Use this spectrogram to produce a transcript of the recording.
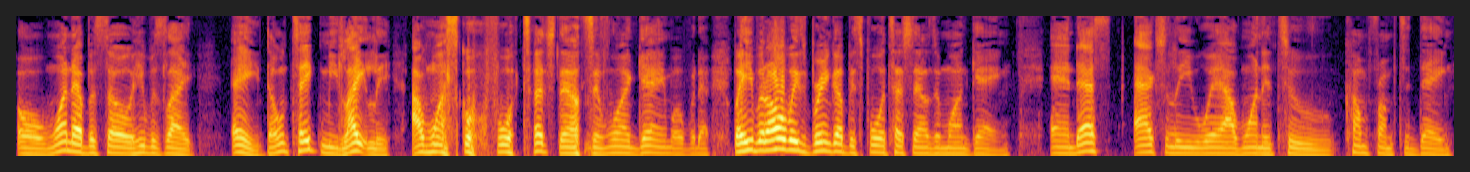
or one episode he was like hey, don't take me lightly. I once scored four touchdowns in one game over there. But he would always bring up his four touchdowns in one game. And that's actually where I wanted to come from today.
